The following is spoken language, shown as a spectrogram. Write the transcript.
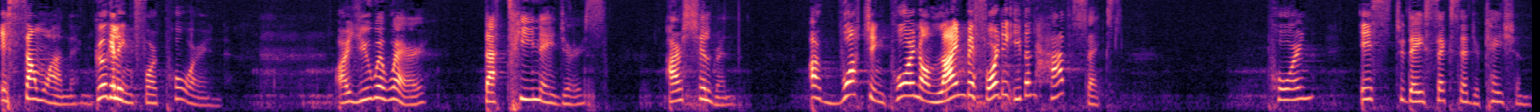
is someone Googling for porn? Are you aware that teenagers, our children, are watching porn online before they even have sex? Porn is today's sex education.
